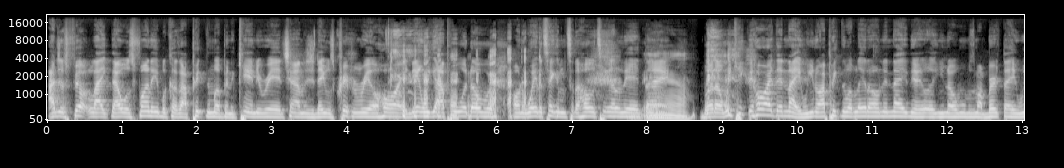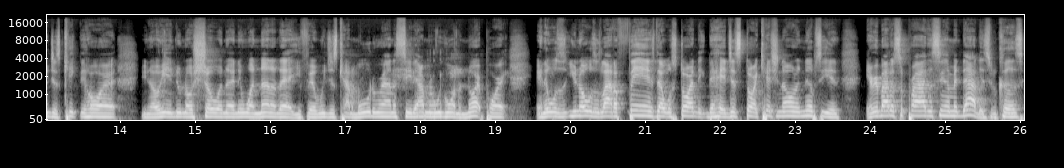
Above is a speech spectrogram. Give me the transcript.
I just felt like that was funny because I picked them up in the Candy Red Challenge. and They was cripping real hard, and then we got pulled over on the way to take them to the hotel and everything. Damn. But uh, we kicked it hard that night. You know, I picked them up later on the night. uh, You know, when it was my birthday. We just kicked it hard. You know, he didn't do no show or nothing. It wasn't none of that. You feel? We just kind of moved around the city. I remember we going to North Park, and it was you know it was a lot of fans that was starting that had just started catching on to Nipsey, and everybody was surprised to see him in Dallas because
